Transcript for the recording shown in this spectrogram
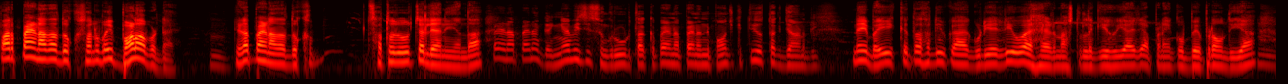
ਪਰ ਭੈਣਾਂ ਦਾ ਦੁੱਖ ਸਾਨੂੰ ਬਾਈ ਬੜਾ ਵੱਡਾ ਹੈ ਹੂੰ। ਜਿਹੜਾ ਭੈਣਾਂ ਦਾ ਦੁੱਖ ਸਾਥੋਂ ਉਹ ਚੱਲਿਆ ਨਹੀਂ ਜਾਂਦਾ ਭੈਣਾ ਭੈਣਾ ਗਈਆਂ ਵੀ ਸੀ ਸੰਗਰੂਰ ਤੱਕ ਭੈਣਾ ਭੈਣਾ ਨੇ ਪਹੁੰਚ ਕੀਤੀ ਉਸ ਤੱਕ ਜਾਣ ਦੀ ਨਹੀਂ ਬਾਈ ਇੱਕ ਤਾਂ ਸਾਡੀ ਕ- ਗੁੜੀਆ ਜਿਹੜੀ ਉਹ ਹੈਡ ਮਾਸਟਰ ਲੱਗੀ ਹੋਈ ਆ ਜਾਂ ਆਪਣੇ ਗੋਬੇ ਪੜਾਉਂਦੀ ਆ ਹੂੰ।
